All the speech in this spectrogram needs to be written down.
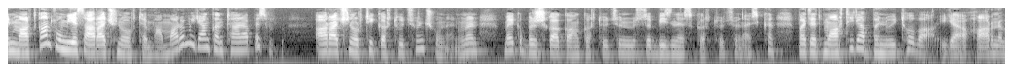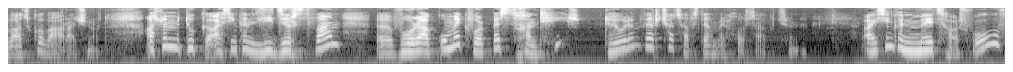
Այն մարդկանց, ում ես առաջնորդ եմ համարում, իրանք ընդհանրապես առաջնորդի կրթություն չունեն, ունեն մեկը բժշկական կրթություն, մյուսը բիզնես կրթություն, այսինքն, բայց այդ մարդը իր բնույթով է, իր խառնվածքով է առաջնորդ։ Ասում եմ դուք, այսինքն լիդերստվան որակում եք որպես խնդիր, դե ուրեմն վերջացավ ստեղ մեր խոսակցությունը։ Այսինքն մեծ հաշվով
